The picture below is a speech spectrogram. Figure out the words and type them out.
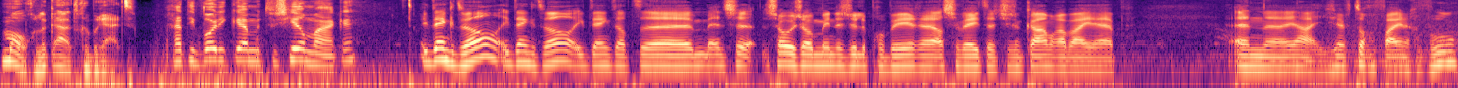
mogelijk uitgebreid. Gaat die bodycam het verschil maken? Ik denk het wel. Ik denk het wel. Ik denk dat eh, mensen sowieso minder zullen proberen als ze weten dat je zo'n camera bij je hebt. En eh, ja, je hebt toch een fijne gevoel.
